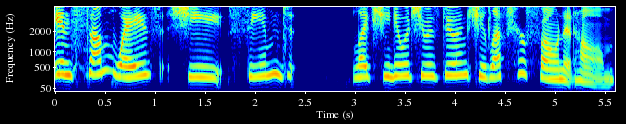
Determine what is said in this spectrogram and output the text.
In some ways, she seemed like she knew what she was doing. She left her phone at home,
